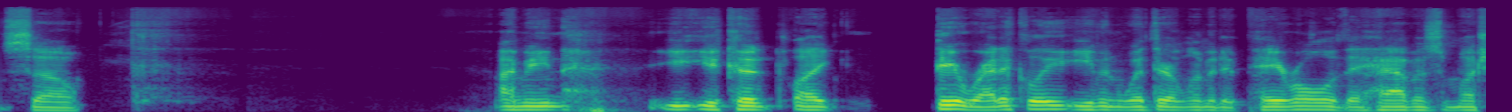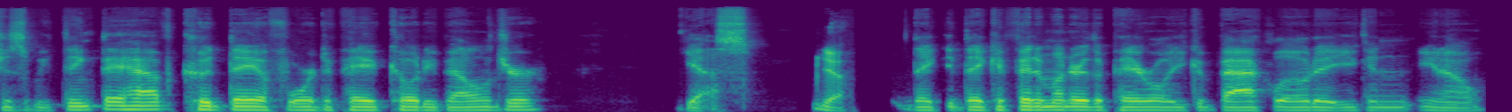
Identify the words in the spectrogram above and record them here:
So, I mean, you, you could like theoretically, even with their limited payroll, if they have as much as we think they have, could they afford to pay Cody Bellinger? Yes. Yeah. They could they could fit him under the payroll. You could backload it. You can, you know,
